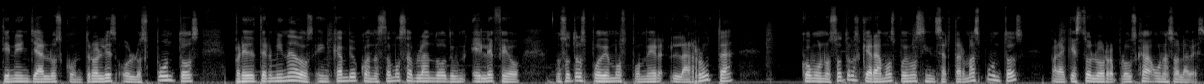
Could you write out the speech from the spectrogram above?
tienen ya los controles o los puntos predeterminados. En cambio, cuando estamos hablando de un LFO, nosotros podemos poner la ruta como nosotros queramos, podemos insertar más puntos para que esto lo reproduzca una sola vez.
